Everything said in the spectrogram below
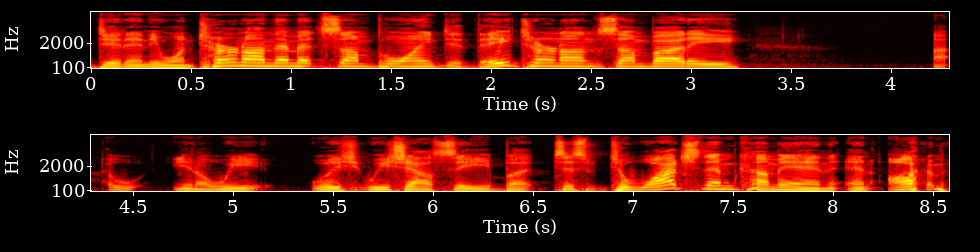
Did anyone turn on them at some point? Did they turn on somebody? Uh, you know we we, we shall see. But to to watch them come in and autumn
